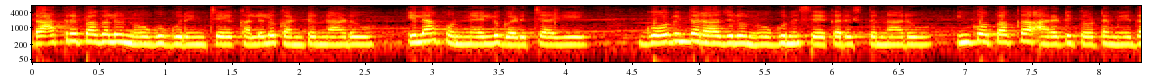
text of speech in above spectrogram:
రాత్రి పగలు నూగు గురించే కలలు కంటున్నాడు. ఇలా కొన్నేళ్ళు గడిచాయి. గోవిందరాజులు నూగును సేకరిస్తున్నారు. ఇంకో పక్క అరటి తోట మీద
